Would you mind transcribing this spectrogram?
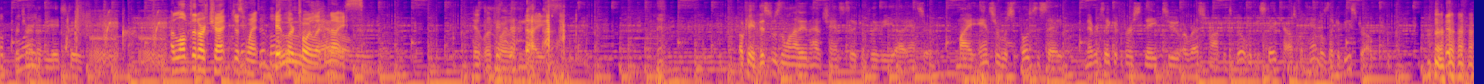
a Return of the H2. I love that our chat just went Hitler Ooh, toilet. yeah. Nice. Hitler toilet, nice. Okay, this was the one I didn't have a chance to completely uh, answer. My answer was supposed to say, never take a first date to a restaurant that's built like a steakhouse but handles like a bistro.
